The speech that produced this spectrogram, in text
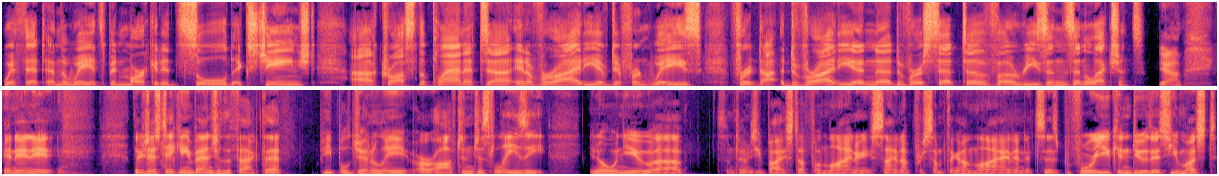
with it and the way it's been marketed, sold, exchanged uh, across the planet uh, in a variety of different ways for a, di- variety and uh, diverse set of uh, reasons and elections. Yeah, and, and it, they're just taking advantage of the fact that people generally are often just lazy. You know, when you uh, sometimes you buy stuff online or you sign up for something online, and it says before you can do this, you must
